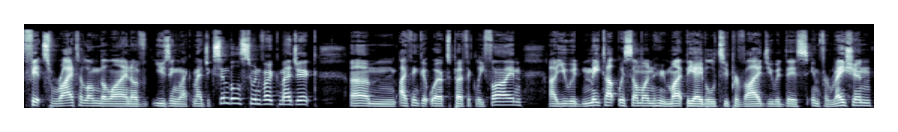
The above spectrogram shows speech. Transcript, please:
fits right along the line of using like magic symbols to invoke magic. Um, I think it works perfectly fine. Uh, you would meet up with someone who might be able to provide you with this information.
